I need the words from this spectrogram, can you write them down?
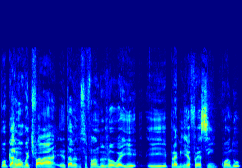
Pô, Carlão, vou te falar. Eu tava vendo você falando do jogo aí, e pra mim já foi assim. Quando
